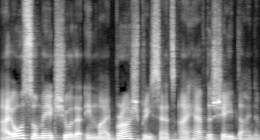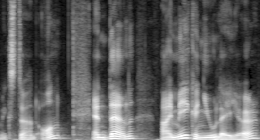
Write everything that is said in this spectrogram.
I also make sure that in my brush presets I have the shape dynamics turned on. And then I make a new layer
